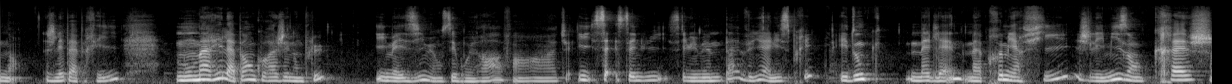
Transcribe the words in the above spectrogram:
Non, je l'ai pas pris. Mon mari l'a pas encouragé non plus. Il m'a dit, mais on se débrouillera. Enfin, ça, ça, lui, ça lui est même pas venu à l'esprit. Et donc, Madeleine, ma première fille, je l'ai mise en crèche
